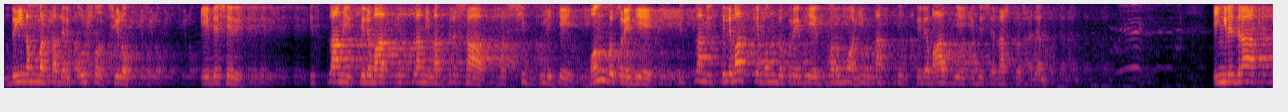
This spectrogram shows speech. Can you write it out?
দুই নম্বর তাদের কৌশল ছিল এই দেশের ইসলামী সিলেবাস, ইসলামী মাদ্রাসা মসজিদগুলিকে বন্ধ করে দিয়ে, ইসলামী সিলেবাসকে বন্ধ করে দিয়ে ধর্মহীন, নাস্তিক সিলেবাস দিয়ে এদেশের রাষ্ট্র সাজানো। ইংরেজরা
